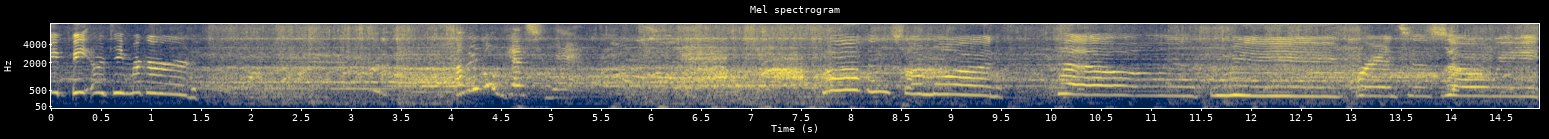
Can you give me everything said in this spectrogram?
We beat our team record. I'm gonna go against Snap. Oh, someone help me, Francis, Zoe,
